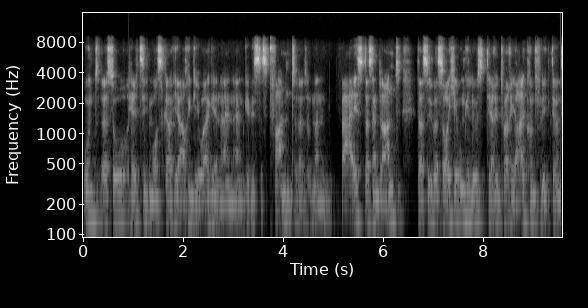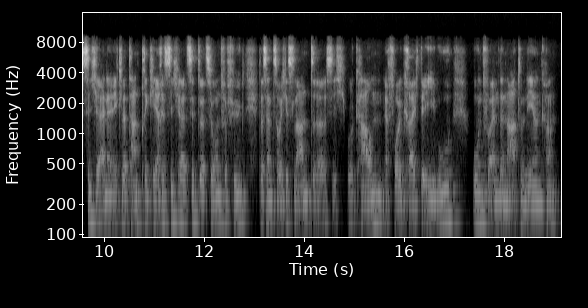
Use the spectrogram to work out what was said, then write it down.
und äh, so hält sich Moskau hier auch in Georgien ein, ein gewisses Pfand. Also man weiß, dass ein Land, das über solche ungelösten Territorialkonflikte und sicher eine eklatant prekäre Sicherheitssituation verfügt, dass ein solches Land äh, sich wohl kaum erfolgreich der EU und vor allem der NATO nähern kann.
